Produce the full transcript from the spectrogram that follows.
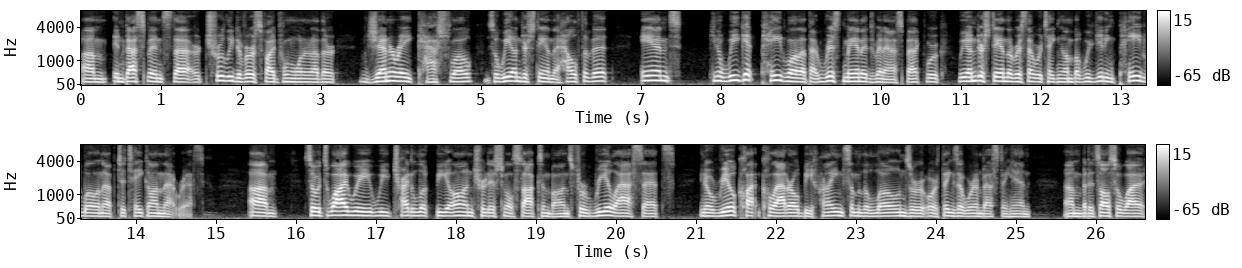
um, investments that are truly diversified from one another, generate cash flow, so we understand the health of it, and you know we get paid well at that risk management aspect. Where we understand the risk that we're taking on, but we're getting paid well enough to take on that risk. Um, so it's why we we try to look beyond traditional stocks and bonds for real assets, you know, real cl- collateral behind some of the loans or, or things that we're investing in. Um, but it's also why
